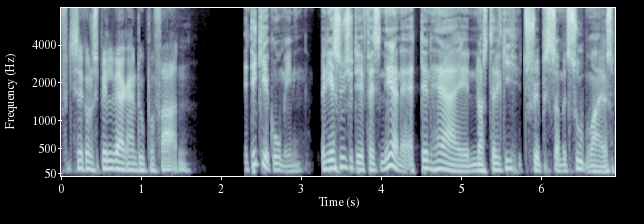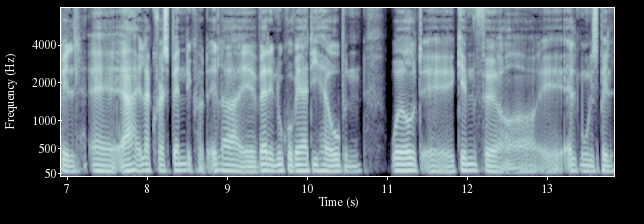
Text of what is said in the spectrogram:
fordi så kan du spille hver gang, du er på farten. Ja, det giver god mening. Men jeg synes jo, det er fascinerende, at den her øh, nostalgi-trip, som et Super Mario-spil øh, er, eller Crash Bandicoot, eller øh, hvad det nu kunne være, de her open world øh, gennemfører og øh, alt muligt spil,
